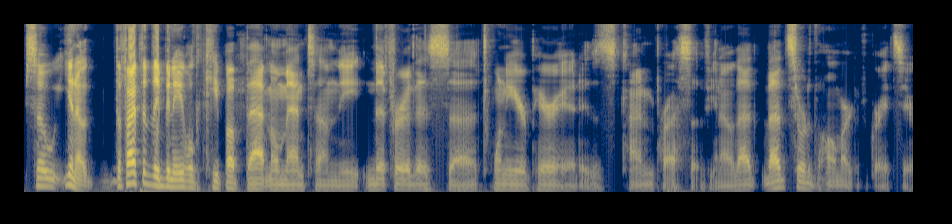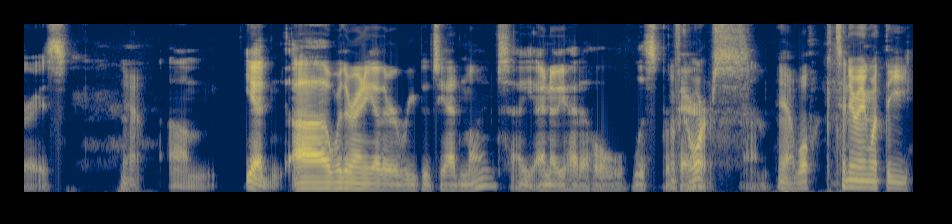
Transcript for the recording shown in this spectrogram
so you know the fact that they've been able to keep up that momentum the, the for this uh, 20 year period is kind of impressive. You know that that's sort of the hallmark of a great series. Yeah. Um. Yeah. Uh. Were there any other reboots you had in mind? I, I know you had a whole list prepared. Of course. Um, Yeah, well, continuing with the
